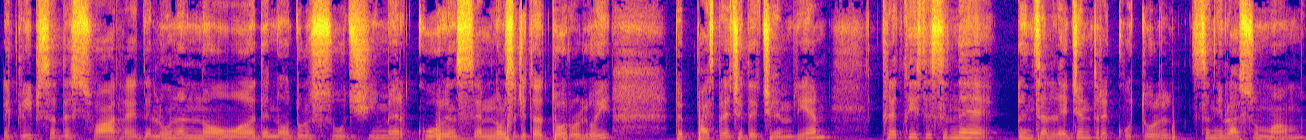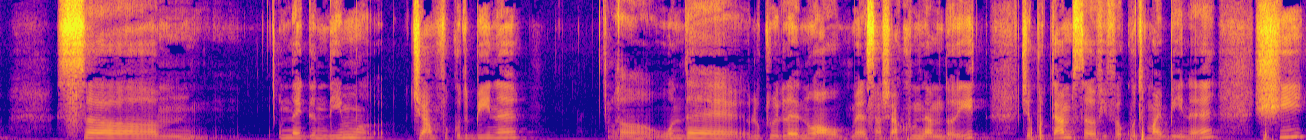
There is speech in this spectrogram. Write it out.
eclipsă de soare, de lună nouă, de nodul sud și Mercur în semnul săgetătorului, pe 14 decembrie, cred că este să ne înțelegem trecutul, să ne-l asumăm, să um, ne gândim ce am făcut bine, Uh, unde lucrurile nu au mers așa cum ne-am dorit, ce puteam să fi făcut mai bine și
